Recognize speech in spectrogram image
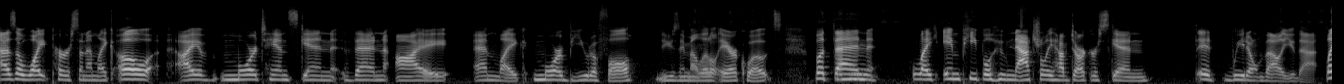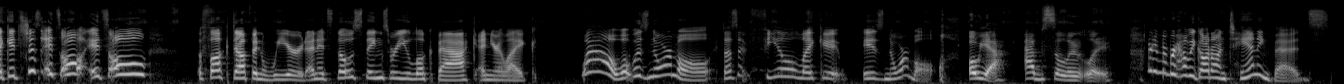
as a white person, I'm like, oh, I have more tan skin than I am like more beautiful, using my little air quotes. But then, mm-hmm. like in people who naturally have darker skin, it we don't value that. Like it's just it's all it's all fucked up and weird, and it's those things where you look back and you're like. Wow, what was normal? It doesn't feel like it is normal. Oh yeah, absolutely. I don't remember how we got on tanning beds.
